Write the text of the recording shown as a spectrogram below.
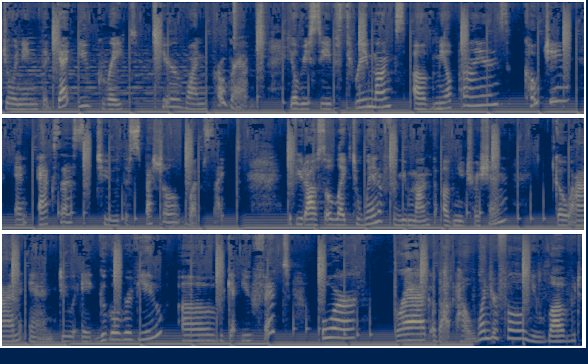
joining the Get You Great Tier 1 programs. You'll receive three months of meal plans, coaching, and access to the special website. If you'd also like to win a free month of nutrition, go on and do a Google review of Get You Fit or brag about how wonderful you loved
